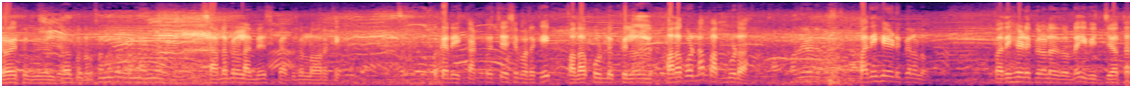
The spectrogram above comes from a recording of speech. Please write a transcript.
ఇరవై తొమ్మిది వేలు చెప్తున్నావు చిన్నపిల్లలు సన్నపిల్లలు అమ్మేసి పెద్ద పిల్లల వరకు. ఓకే ఈ కట్ట వచ్చేసి మనకి పదకొండు పిల్లలు. పదకొండా? పదమూడా? పదిహేడు. పదిహేడు పిల్లలు. పదిహేడు పిల్లలు అనేది ఉన్నాయి. ఇవి జత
